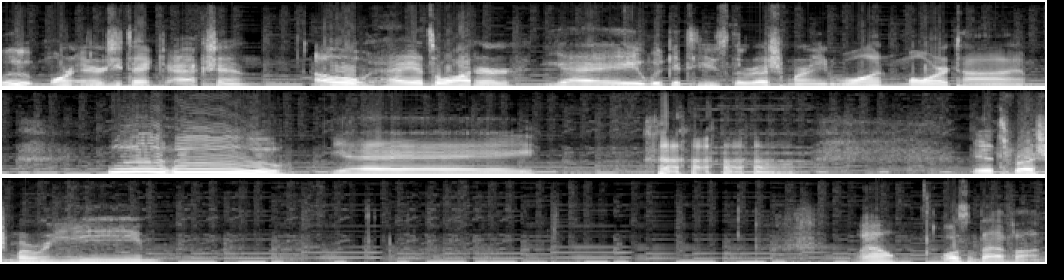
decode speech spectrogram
Woo, more energy tank action. Oh, hey, it's water. Yay, we get to use the Rush Marine one more time. Woohoo! Yay! it's Rush Marine. Well, wasn't that fun.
